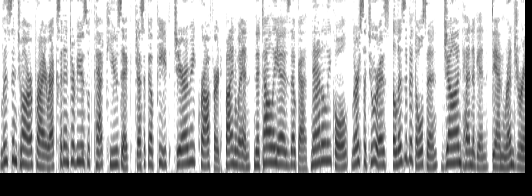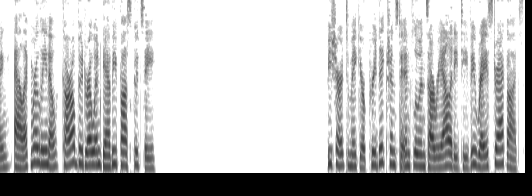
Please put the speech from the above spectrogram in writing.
Listen to our prior exit interviews with Pat Cusick, Jessica Peet, Jeremy Crawford, Bi Nguyen, Natalia Azoqa, Natalie Cole, Lyrsa Torres, Elizabeth Olson, John Hennigan, Dan Rengering, Alec Merlino, Carl Boudreaux and Gabby Pascuzzi. Be sure to make your predictions to influence our reality TV racetrack odds.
